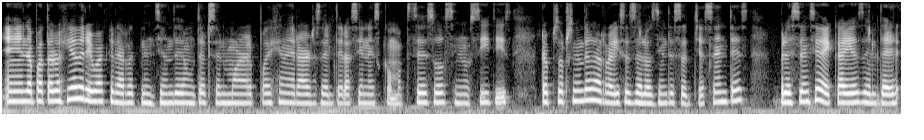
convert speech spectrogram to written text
En la patología deriva que la retención de un tercer molar puede generarse alteraciones como abscesos, sinusitis, reabsorción de las raíces de los dientes adyacentes, presencia de caries del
